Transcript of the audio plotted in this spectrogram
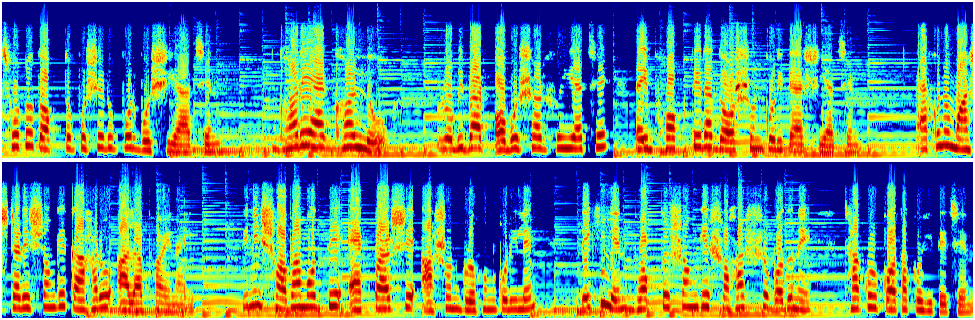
ছোট তক্তপোষের উপর বসিয়া আছেন। ঘরে এক ঘর লোক, রবিবার অবসর হইয়াছে, তাই ভক্তেরা দর্শন করিতে আসিয়াছেন। এখনও মাস্টারের সঙ্গে কাহারও আলাপ হয় নাই। তিনি সভা মধ্যে এক পার্শ্বে আসন গ্রহণ করিলেন, দেখিলেন ভক্ত সঙ্গে সহাস্য বদনে ঠাকুর কথা কহিতেছেন।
